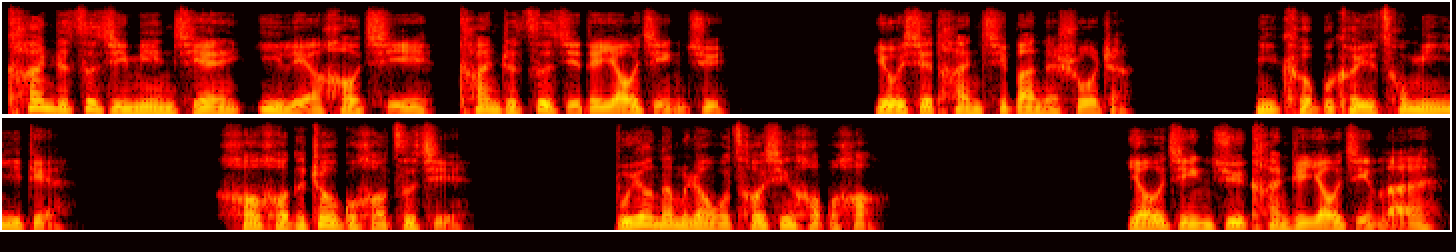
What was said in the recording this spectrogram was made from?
看着自己面前一脸好奇看着自己的姚景巨，有些叹气般的说着：“你可不可以聪明一点，好好的照顾好自己，不要那么让我操心，好不好？”姚景巨看着姚景兰，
